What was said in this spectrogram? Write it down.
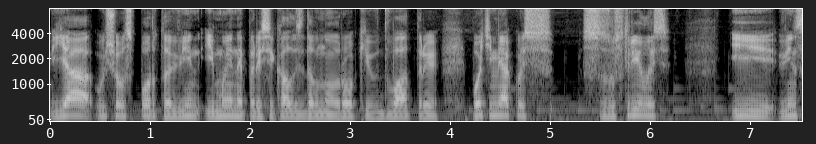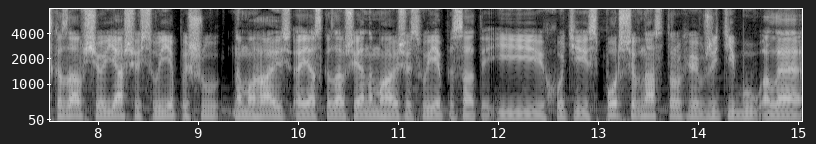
я уйшов з спорту, він і ми не пересікались давно, років 2-3. Потім якось зустрілись, і він сказав, що я щось своє пишу, намагаюсь, а я сказав, що я намагаюся щось своє писати. І хоч і спорт ще в нас трохи в житті був, але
